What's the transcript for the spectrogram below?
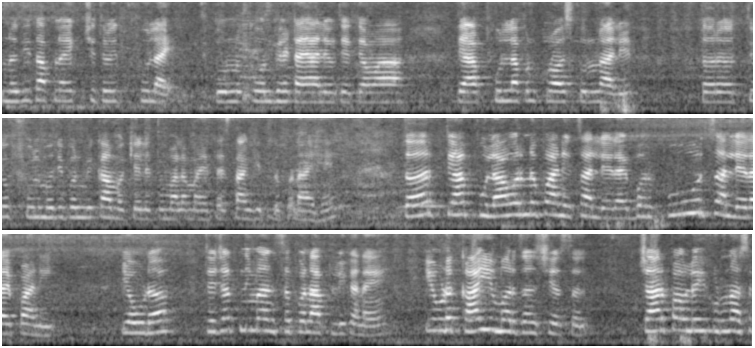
नदीत आपलं एक चितळीत फूल आहे. तिथून कोण भेटायला आले होते तेव्हा त्या फुलला पण क्रॉस करून आलेत. तर त्यो फुलमध्ये पण मी कामं केले तुम्हाला माहीत आहे सांगितलं पण आहे. तर त्या पुलावरनं पाणी चाललेलं आहे भरपूर चाललेलं आहे पाणी. एवढं त्याच्यातनी माणसं पण आपली का नाही? एवढं काय इमर्जन्सी असेल? चार पावलं इकडून असं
